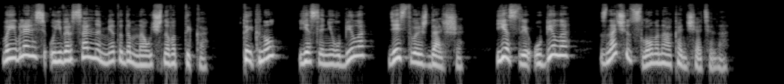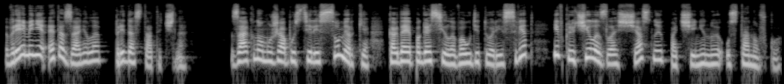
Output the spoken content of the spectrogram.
выявлялись универсальным методом научного тыка. Тыкнул, если не убило, действуешь дальше. Если убило, значит сломано окончательно. Времени это заняло предостаточно. За окном уже опустились сумерки, когда я погасила в аудитории свет и включила злосчастную подчиненную установку.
